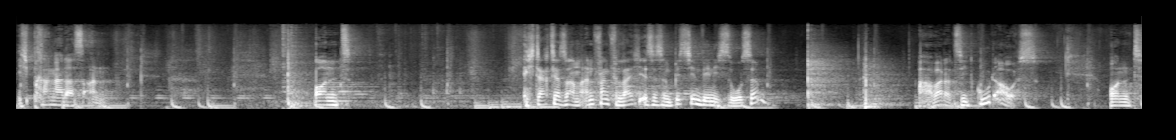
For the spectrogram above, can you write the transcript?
Ich prangere das an. Und ich dachte ja so am Anfang, vielleicht ist es ein bisschen wenig Soße, aber das sieht gut aus. Und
